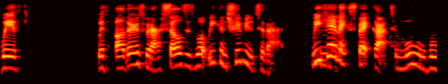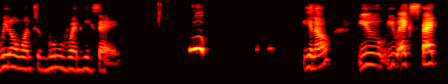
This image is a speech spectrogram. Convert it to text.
with with others, with ourselves is what we contribute to that. We mm. can't expect God to move, but we don't want to move when He say. You know, you you expect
